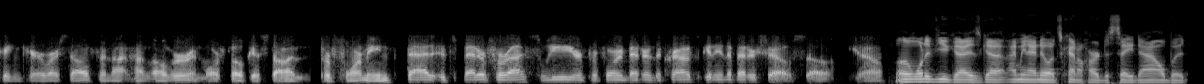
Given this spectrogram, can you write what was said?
taking care of ourselves and not hungover and more focused on performing, that it's better for us. We are performing better and the crowd's getting a better show. So, you know. Well, what have you guys got? I mean, I know it's kind of hard to say now, but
